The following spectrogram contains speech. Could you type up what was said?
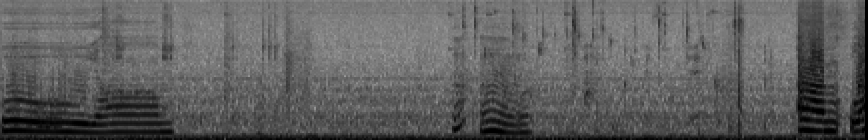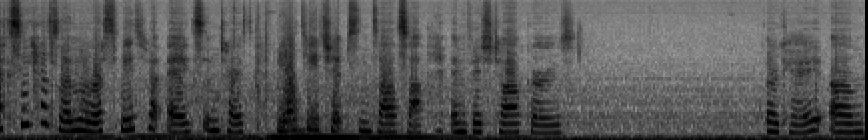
Ooh, yum. Mm -mm. Um, Lexi has learned the recipes for eggs and toast, BLT chips and salsa, and fish tacos. Okay, um...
